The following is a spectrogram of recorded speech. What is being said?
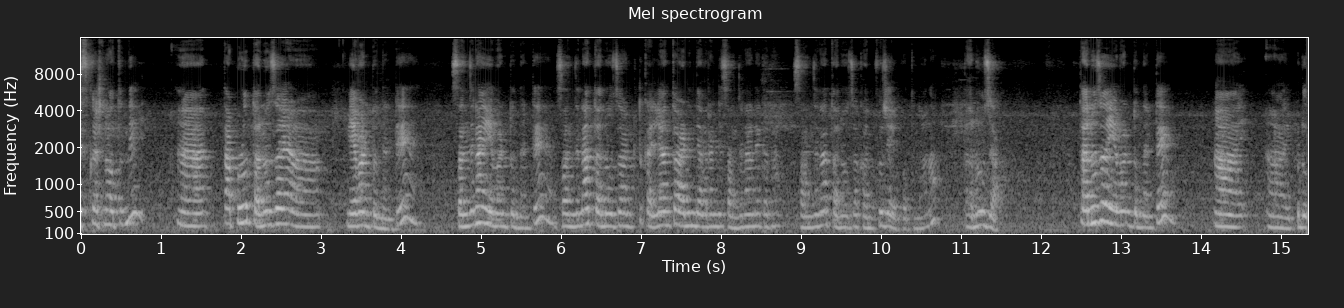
డిస్కషన్ అవుతుంది. అప్పుడు తనుజ ఏమంటుందంటే సంజన ఏమంటుందంటే సంజన తనూజ అంటూ కళ్యాణ్తో ఆడింది ఎవరండి? సంజనానే కదా. సంజన తనూజ కన్ఫ్యూజ్ అయిపోతున్నాను. తనూజ. తనూజ ఏమంటుందంటే ఇప్పుడు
